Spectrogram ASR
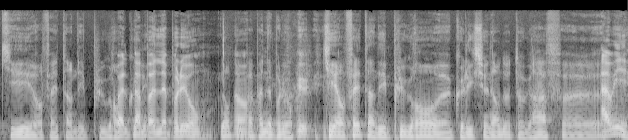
qui est en fait un des plus grands. Pas le papa de Napoléon. Non, pas le papa de Napoléon, qui est en fait un des plus grands collectionneurs d'autographes ah oui.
